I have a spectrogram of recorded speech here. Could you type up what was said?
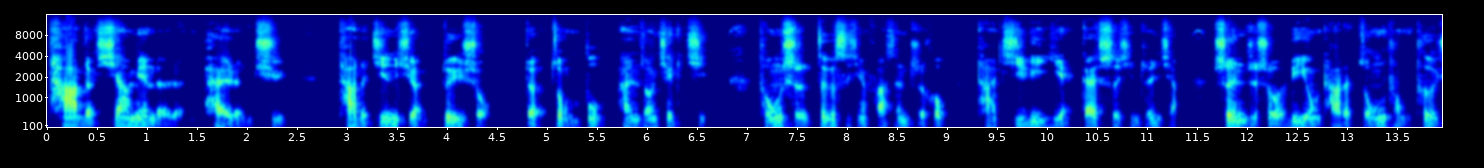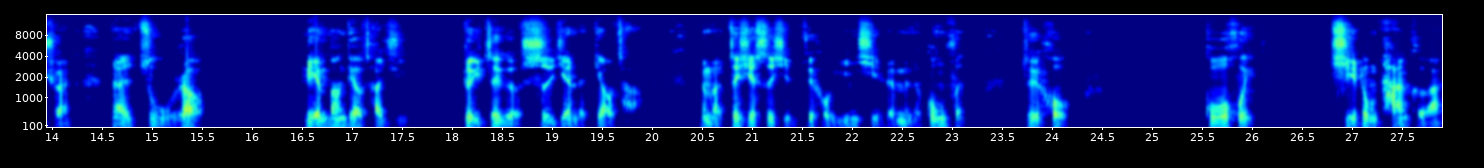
他的下面的人派人去他的竞选对手的总部安装窃听器，同时这个事情发生之后。他极力掩盖事情真相，甚至说利用他的总统特权来阻挠联邦调查局对这个事件的调查。那么这些事情最后引起人们的公愤，最后国会启动弹劾案。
